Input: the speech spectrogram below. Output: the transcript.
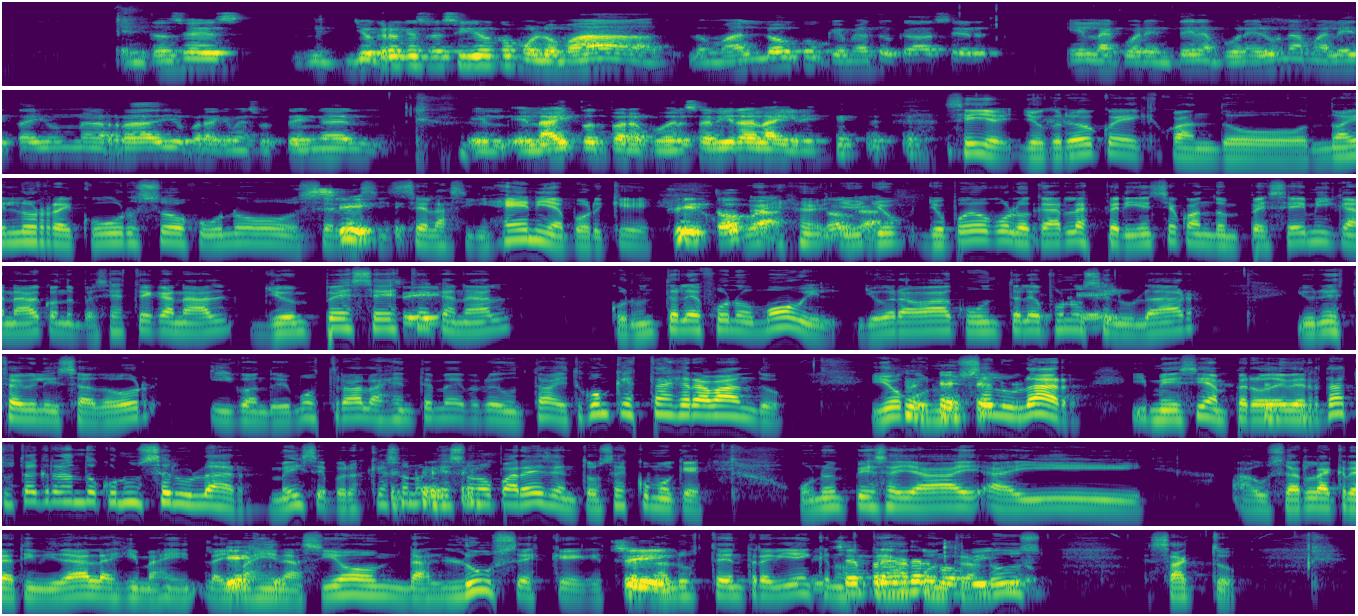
Entonces, yo creo que eso ha sido como lo más, lo más loco que me ha tocado hacer en la cuarentena, poner una maleta y una radio para que me sostenga el, el, iPad para poder salir al aire. Sí, yo, creo que cuando no hay los recursos uno se, las, se las, ingenia porque sí, toca, Yo, yo, puedo colocar la experiencia cuando empecé mi canal, cuando empecé este canal, yo empecé este canal con un teléfono móvil, yo grababa con un teléfono celular y un estabilizador y cuando yo mostraba, la gente me preguntaba, ¿y tú con qué estás grabando? Y yo con un celular. Y me decían, pero de verdad, tú estás grabando con un celular. Me dice, pero es que eso no, eso no parece. Entonces, como que uno empieza ya ahí a usar la creatividad, la, la imaginación, las luces, que la luz te entre bien, que no estés a contraluz. Exacto.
